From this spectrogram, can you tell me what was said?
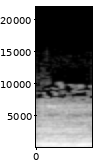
Father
